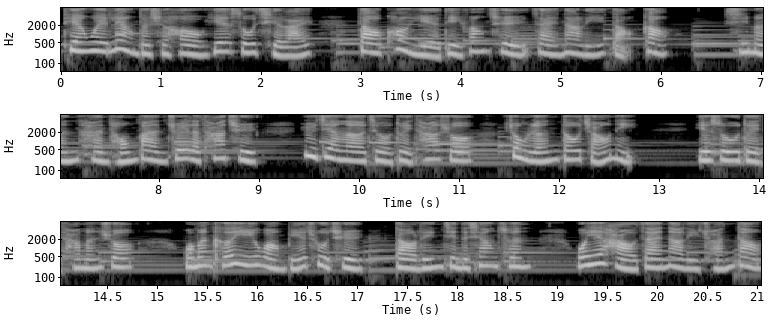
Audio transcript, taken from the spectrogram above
天未亮的时候，耶稣起来。到旷野地方去，在那里祷告。西门和同伴追了他去，遇见了，就对他说：“众人都找你。”耶稣对他们说：“我们可以往别处去，到邻近的乡村，我也好在那里传道，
